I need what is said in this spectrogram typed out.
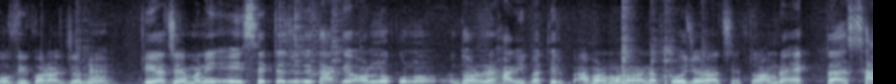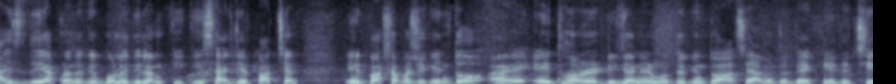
কফি করার জন্য। হ্যাঁ। ঠিক আছে? মানে এই সেটটা যদি থাকে অন্য কোনো ধরনের হাড়ি বাতিল আমার মনে হয় না প্রয়োজন আছে। তো আমরা একটা সাইজ দিয়ে আপনাদেরকে বলে দিলাম কি কি সাইজের পাচ্ছেন। এর পাশাপাশি কিন্তু এই ধরনের ডিজাইনের মধ্যে কিন্তু আছে আমি একটু দেখিয়ে দিচ্ছি।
